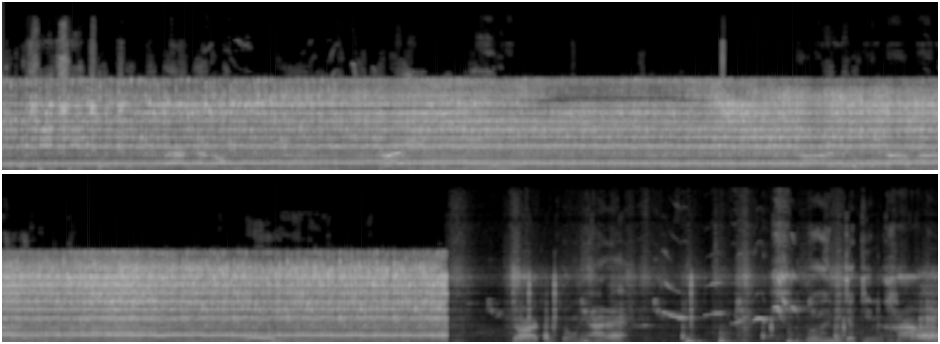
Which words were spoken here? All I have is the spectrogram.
แล้วก็ขี่ขี่ชนชนไปบ้างอะเนาะเออเฮ้ยนี่เออไม่ดูตามมาเลยเฮ้ยจอดตรงเนี้ยแหละ เฮ้ยนี่จะกินข้าวเลย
